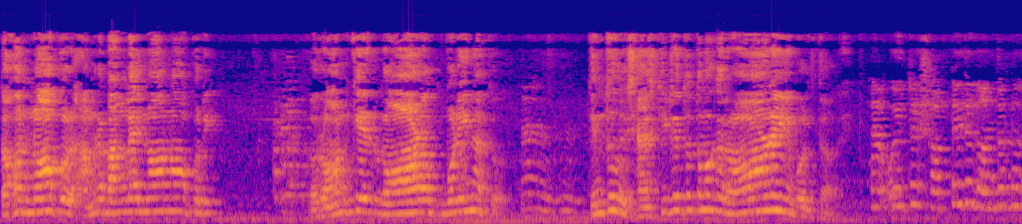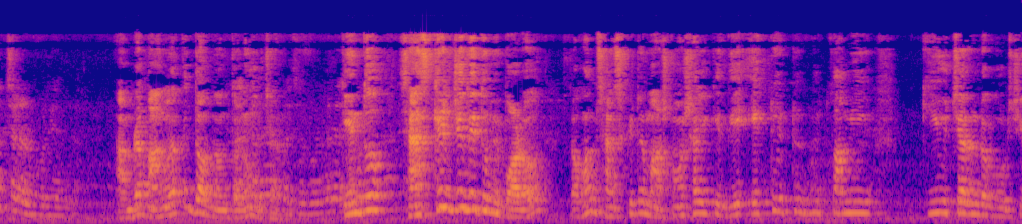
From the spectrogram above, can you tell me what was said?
তখন ন করে আমরা বাংলায় ন ন করি। রণকে রণ বলি না তো। কিন্তু সংস্কৃতে তো তোমাকে রণই বলতে হবে। হ্যাঁ ওইটা সবটাই তো দন্তন্য উচ্চারণ করি আমরা। আমরা বাংলাতে দন্তন দন্তন্য উচ্চারণ। মানে কিন্তু সংস্কৃত যদি তুমি পড়ো তখন সংস্কৃতের মাস্টারমশাইকে দিয়ে একটু একটু আমি কি উচ্চারণটা করছি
